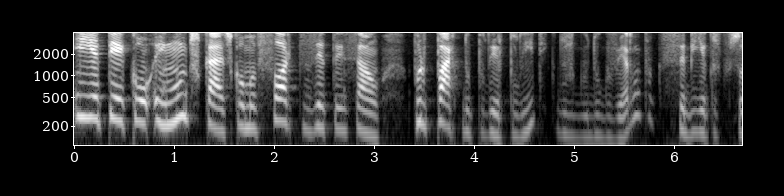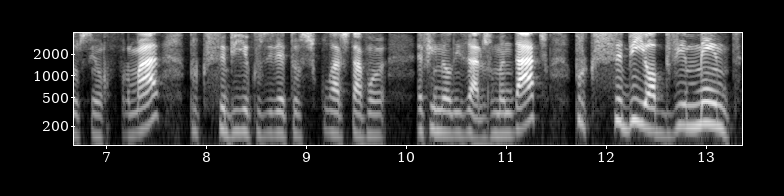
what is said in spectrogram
e até com, em muitos casos com uma forte desatenção por parte do poder político, do, do, governo, porque se sabia que os professores iam reformar, porque se sabia que os diretores escolares estavam a, a finalizar os mandatos, porque se sabia, obviamente,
